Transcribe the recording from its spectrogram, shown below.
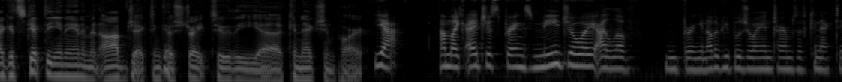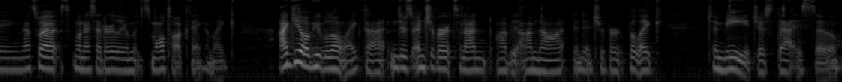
i could skip the inanimate object and go straight to the uh, connection part Yeah. I'm like, it just brings me joy. I love bringing other people joy in terms of connecting. That's why when I said earlier, I'm like, small talk thing. I'm like, I get why people don't like that. And there's introverts, and I'm, obvi- I'm not an introvert, but like, to me, just that is so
